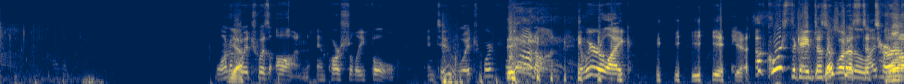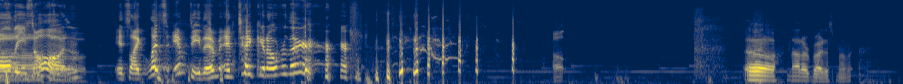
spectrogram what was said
One of Yeah. which was on and partially full, and two which were, were not on. And we were like, yes. of course the game doesn't Let's want us to to turn them. all these Whoa. on. It's like, let's empty them and take it over there. Oh, Oh, not our brightest moment.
